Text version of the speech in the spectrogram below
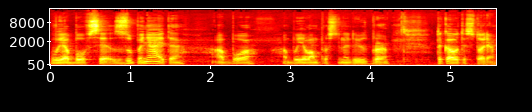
Ви або все зупиняєте, або, або я вам просто не даю зброю. Така от історія.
